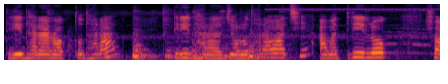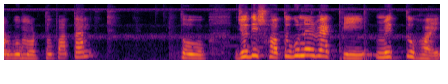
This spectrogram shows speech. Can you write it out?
ত্রিধারা, রক্তধারা ত্রিধারা জলধারাও আছে, আবার ত্রিলোক স্বর্গমর্ত পাতাল তো যদি শতগুণের ব্যক্তি মৃত্যু হয়,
